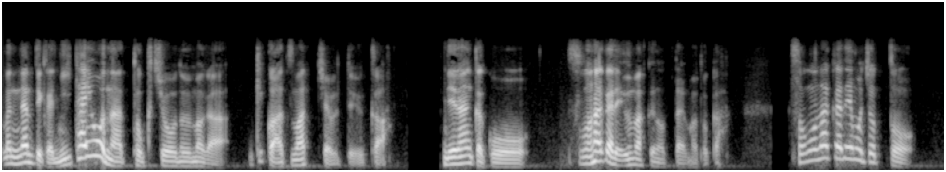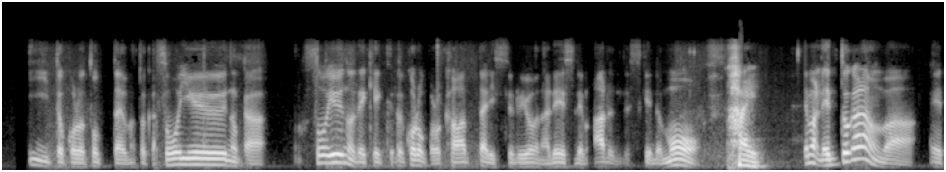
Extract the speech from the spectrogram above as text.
まあ、なんていうか似たような特徴の馬が結構集まっちゃうというか、で、なんかこう、その中でうまく乗った馬とか、その中でもちょっといいところ取った馬とか、そういうのが、そういうので結果がコロコロ変わったりするようなレースでもあるんですけども、はい。でまあ、レッドガランは、えっ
